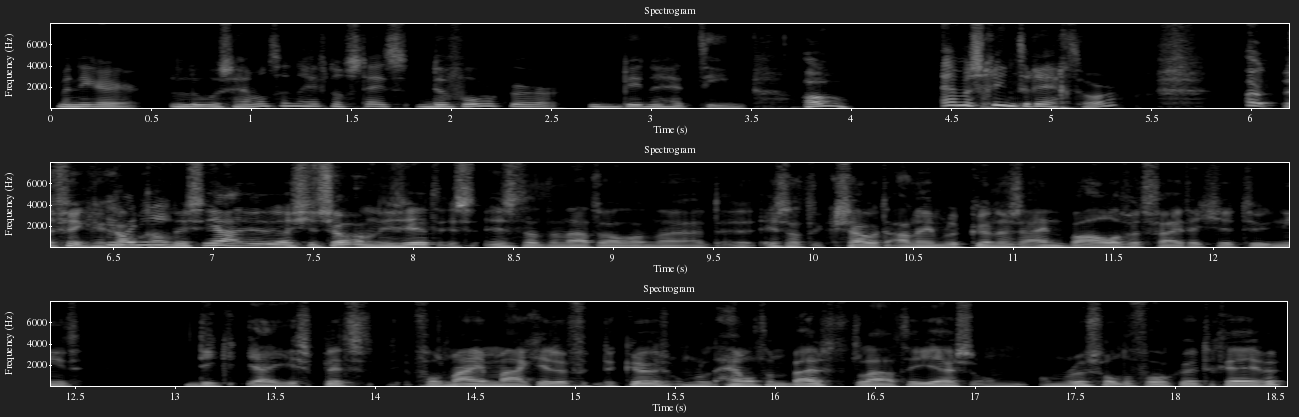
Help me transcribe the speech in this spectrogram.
meneer Lewis Hamilton heeft nog steeds de voorkeur binnen het team. Oh, En misschien terecht hoor. Oh, dat vind ik een analyse. Ja, als je het zo analyseert, is, is dat inderdaad wel een. eh, is dat, ik zou het aannemelijk kunnen zijn. Behalve het feit dat je natuurlijk niet. Die, ja, je splitst. Volgens mij maak je de, de keuze om Hamilton buiten te laten. Juist om, om Russell de voorkeur te geven.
